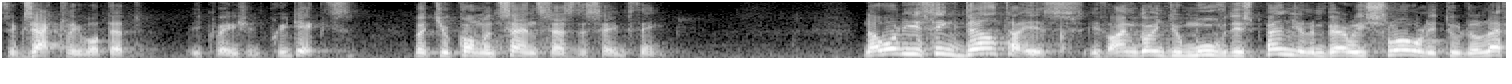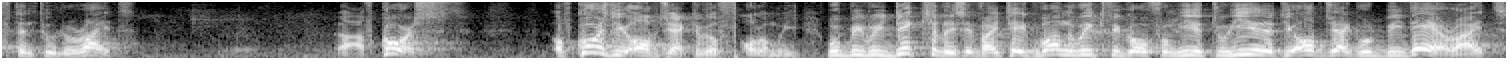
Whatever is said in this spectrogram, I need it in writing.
It's exactly what that equation predicts. But your common sense says the same thing. Now what do you think delta is if I'm going to move this pendulum very slowly to the left and to the right? Uh, of course. Of course the object will follow me. Would be ridiculous if I take one week to go from here to here that the object would be there, right?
